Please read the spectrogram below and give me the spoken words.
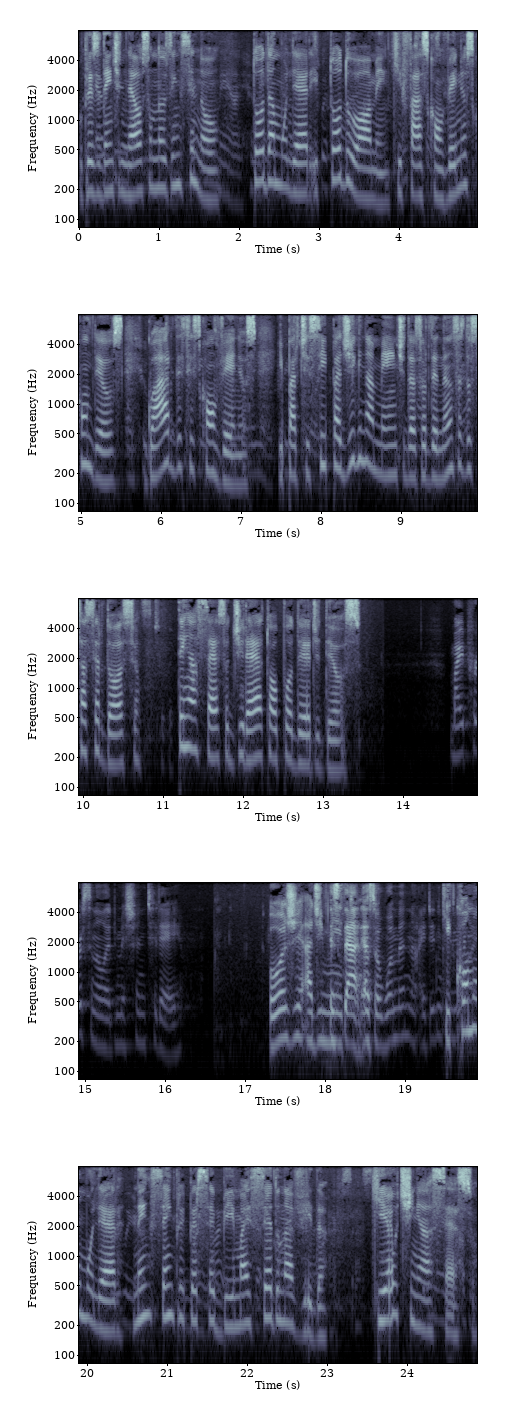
O presidente Nelson nos ensinou: toda mulher e todo homem que faz convênios com Deus guarda esses convênios e participa dignamente das ordenanças do sacerdócio tem acesso direto ao poder de Deus. Hoje admito que, como mulher, nem sempre percebi mais cedo na vida que eu tinha acesso,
